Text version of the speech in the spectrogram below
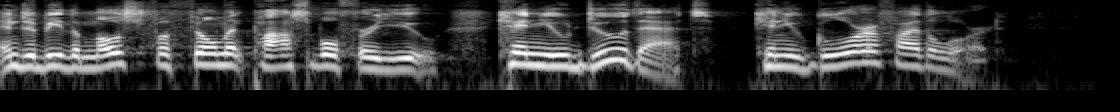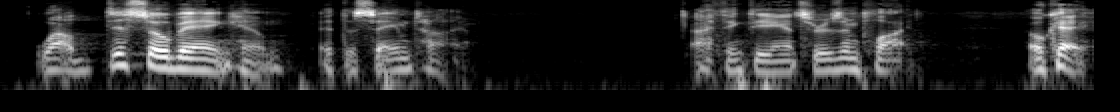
and to be the most fulfillment possible for you. Can you do that? Can you glorify the Lord while disobeying Him at the same time? I think the answer is implied. Okay,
